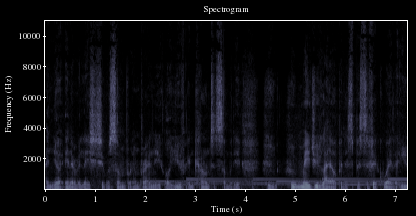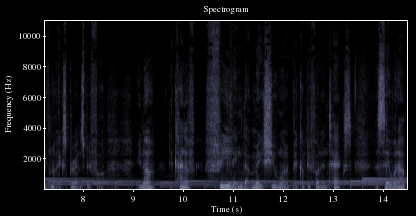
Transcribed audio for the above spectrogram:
and you're in a relationship with someone brand new, or you've encountered somebody who who made you light up in a specific way that you've not experienced before, you know, the kind of feeling that makes you want to pick up your phone and text and say what up,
